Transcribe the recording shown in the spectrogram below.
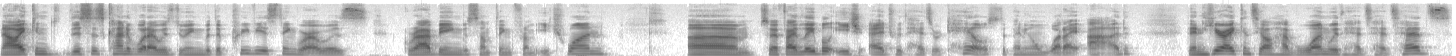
Now I can, this is kind of what I was doing with the previous thing where I was grabbing something from each one. Um, so if I label each edge with heads or tails, depending on what I add, then here I can see I'll have one with heads, heads, heads.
